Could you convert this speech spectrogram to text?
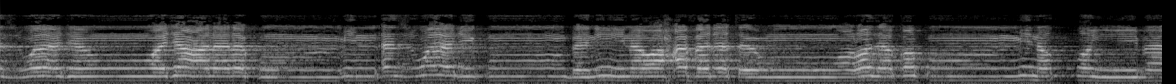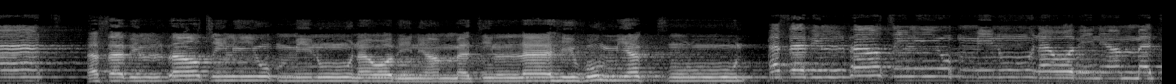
أزواجا وجعل لكم من أزواجكم بنين وحفدة ورزقكم من الطيبات. أفبالباطل يؤمنون وبنعمة الله هم يكفرون. أفبالباطل يؤمنون وبنعمة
